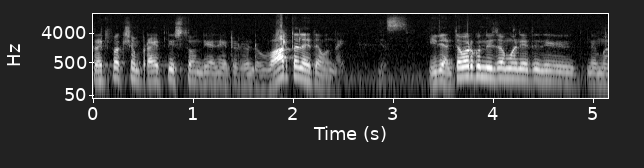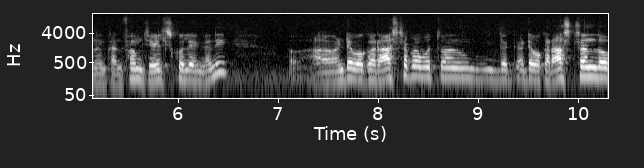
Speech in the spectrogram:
ప్రతిపక్షం ప్రయత్నిస్తోంది అనేటటువంటి వార్తలు అయితే ఉన్నాయి. ఇది ఎంతవరకు నిజం అనేది మనం కన్ఫర్మ్ చేయించుకోలేం కానీ అంటే ఒక రాష్ట్ర ప్రభుత్వం అంటే ఒక రాష్ట్రంలో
